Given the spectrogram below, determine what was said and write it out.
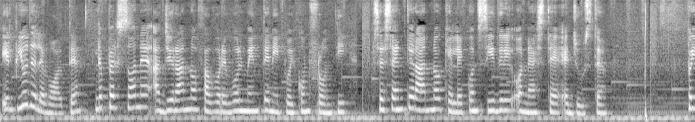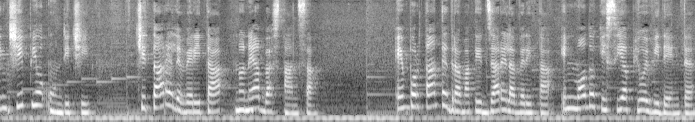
Il più delle volte le persone agiranno favorevolmente nei tuoi confronti se sentiranno che le consideri oneste e giuste. Principio 11. Citare le verità non è abbastanza. È importante drammatizzare la verità in modo che sia più evidente.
